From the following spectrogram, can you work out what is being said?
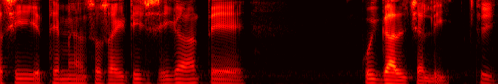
ਅਸੀਂ ਇੱਥੇ ਮੈਂ ਸੁਸਾਇਟੀ 'ਚ ਸੀਗਾ ਤੇ ਕੋਈ ਗੱਲ ਚੱਲੀ ਜੀ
